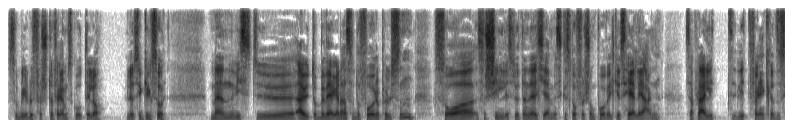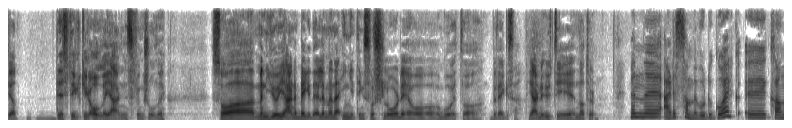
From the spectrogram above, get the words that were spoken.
så blir du først og fremst god til å løse kryssord. Men hvis du er ute og beveger deg, så du får opp pulsen, så, så skilles det ut en del kjemiske stoffer som påvirkes hele hjernen. Så jeg pleier litt, litt forenklet å si at det styrker alle hjernens funksjoner. Så, men gjør gjerne begge deler. Men det er ingenting som slår det å gå ut og bevege seg. Gjerne ute i naturen. Men eh, er det samme hvor du går? Eh, kan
